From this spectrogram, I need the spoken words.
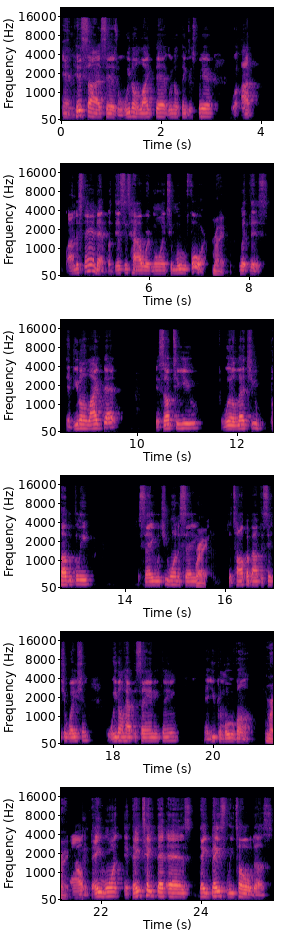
and his side says, well, we don't like that, we don't think it's fair, well, I understand that, but this is how we're going to move forward. Right. With this. If you don't like that, it's up to you. We'll let you publicly say what you want to say. Right. To talk about the situation. We don't have to say anything and you can move on. Right. Now, if they want, if they take that as they basically told us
